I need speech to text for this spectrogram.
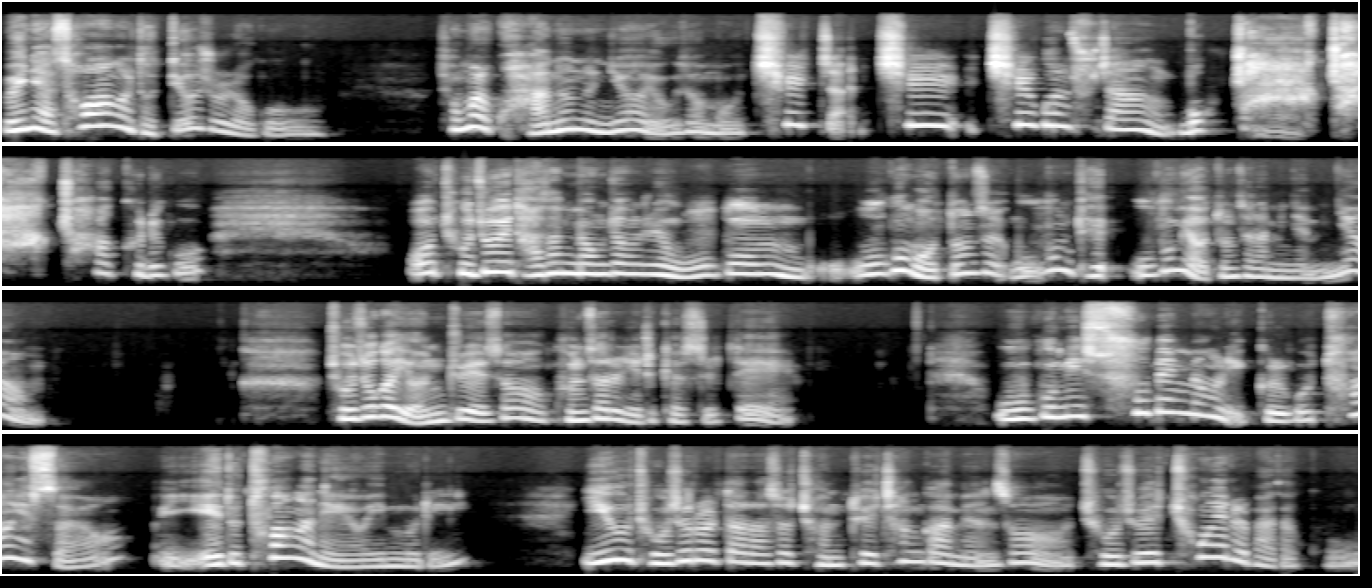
왜냐 서왕을 더 띄워 주려고. 정말 관우는요 여기서 뭐 칠자 칠 칠군 수장 목 쫙쫙 그리고 어 조조의 5 명장 중에 우금, 우금 어떤 사람 우금 대 우금이 어떤 사람이냐면요. 조조가 연주에서 군사를 일으켰을 때 우금이 수백 명을 이끌고 투항했어요. 이 얘도 투항한 애예요 인물이. 이후 조조를 따라서 전투에 참가하면서 조조의 총애를 받았고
